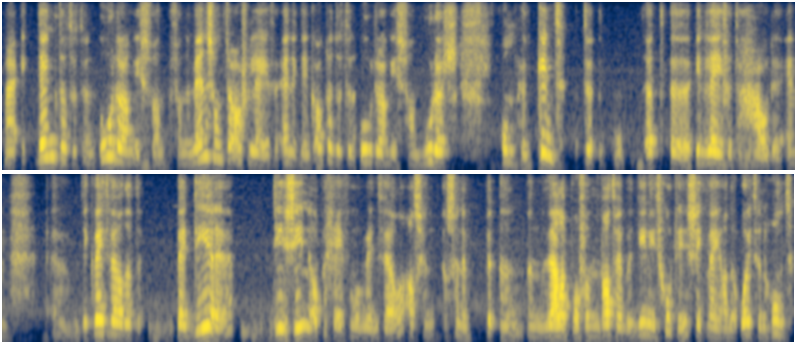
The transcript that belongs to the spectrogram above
Maar ik denk dat het een oerdrang is van, van de mensen om te overleven. En ik denk ook dat het een oerdrang is van moeders om hun kind te, het, uh, in leven te houden. En uh, ik weet wel dat bij dieren, die zien op een gegeven moment wel, als, hun, als ze een, een, welp of een wat hebben die niet goed is. Ik, wij hadden ooit een hond,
